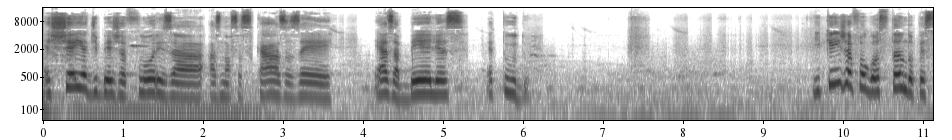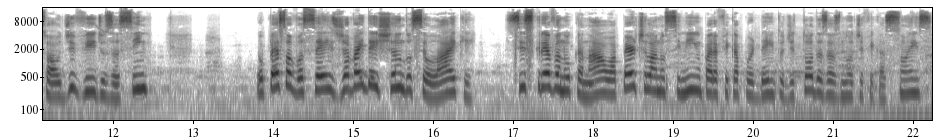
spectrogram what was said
É cheia de beija-flores as nossas casas, é, é as abelhas, é tudo. E quem já for gostando, pessoal, de vídeos assim, eu peço a vocês, já vai deixando o seu like, se inscreva no canal, aperte lá no sininho para ficar por dentro de todas as notificações.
